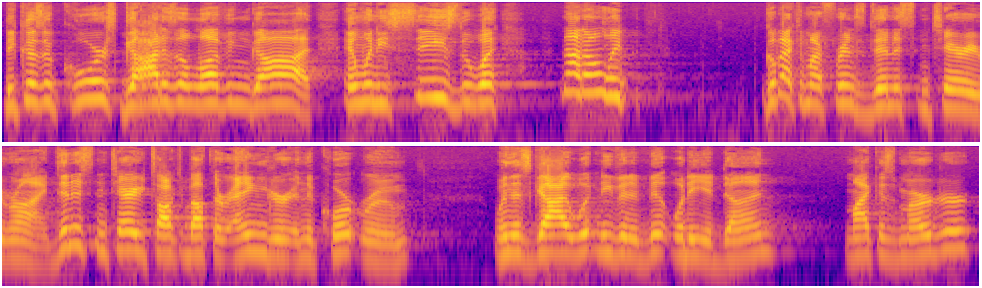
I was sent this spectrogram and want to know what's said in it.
Because, of course, God is a loving God. And when He sees the way, not only, go back to my friends Dennis and Terry Ryan. Dennis and Terry talked about their anger in the courtroom when this guy wouldn't even admit what he had done, Micah's murder.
